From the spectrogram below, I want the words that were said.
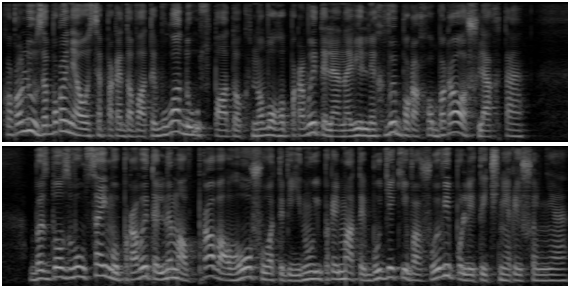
Королю заборонялося передавати владу у спадок нового правителя на вільних виборах обирала шляхта. Без дозволу сейму правитель не мав права оголошувати війну і приймати будь-які важливі політичні рішення.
